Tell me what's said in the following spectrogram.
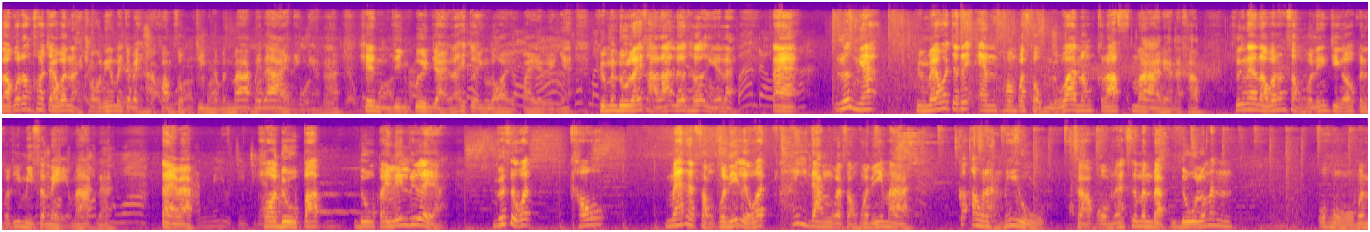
เราก็ต้องเข้าใจว่าหนังช่องนี้มันจะไปหาความสมจริงแต่มันมากไม่ได้อะไรเงี้ยนะเช่น ยิงปืนใหญ่แล้วให้ตัวเองลอยออกไปอะไรเงี้ยคือมันดูไร้สาระเลอะเทอะอย่างเงี้ยแหละแต่เรื่องเนี้ยถึงแม้ว่าจะได้แอนทองผสมหรือว่าน้องกราฟมาเนี่ยนะครับซึ่งแน่นอนว่าทั้งสองคนจริงๆแล้วเป็นคนที่มีเสน่ห์มากนะ แต่แบบพอดูปั๊บดูไปเรื่อยๆอะรู้สึกว่าเขา แม้แต่สองคนนี้หรือว่าให้ดังกว่าสองคนนี้มา ก็เอาหนังไม่อยู่สำหรับผมนะคือมันแบบดูแล้วมันโอ้โห มัน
